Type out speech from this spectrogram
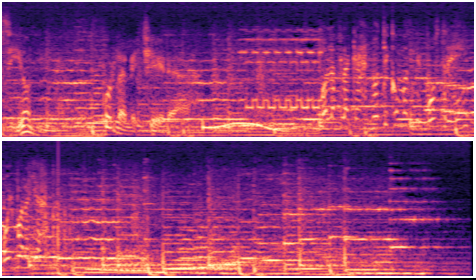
pasión por la lechera. Hola, flaca. No te comas mi postre, ¿eh? Voy para allá.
